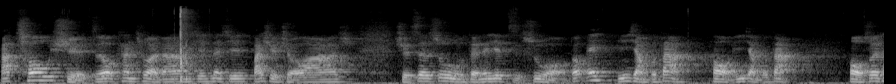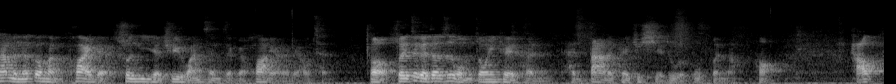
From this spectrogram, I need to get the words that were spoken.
他抽血之后看出来的那些那些白血球啊、血色素的那些指数哦，都哎影响不大，哦，影响不大，哦，所以他们能够很快的、顺利的去完成整个化疗的疗程，哦，所以这个都是我们中医可以很很大的可以去协助的部分了，哦，好。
